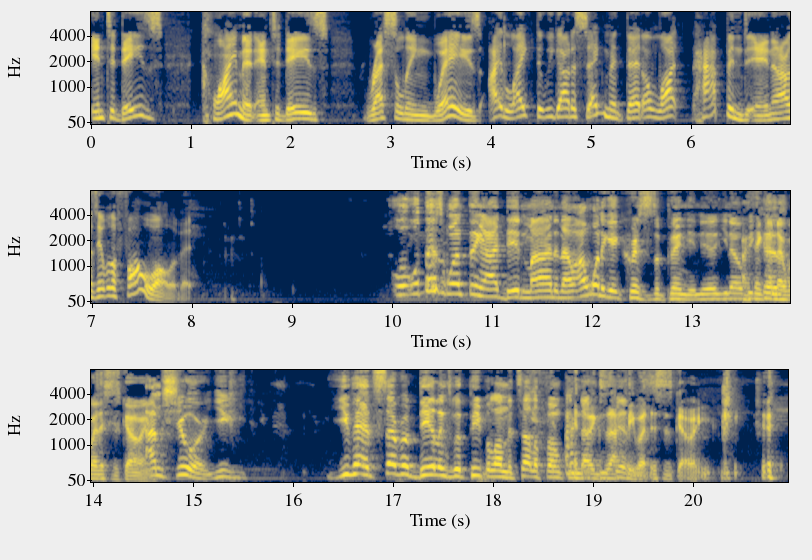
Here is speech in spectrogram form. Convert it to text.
in today's climate and today's wrestling ways, I like that we got a segment that a lot happened in, and I was able to follow all of it. Well, well, there's one thing I did mind, and I, I want to get Chris's opinion. You know, you I think I know where this is going. I'm sure you you've had several dealings with people on the telephone. I know conducting exactly where this is going.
